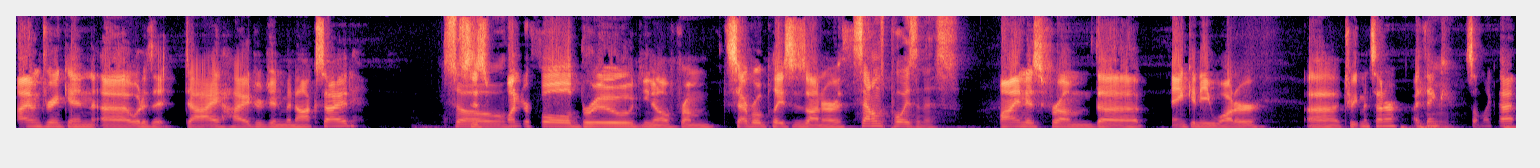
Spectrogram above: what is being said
I'm drinking, uh, what is it, dihydrogen monoxide. so It's this wonderful brew, you know, from several places on Earth. sounds poisonous. Mine is from the Ankeny Water uh, Treatment Center, I think, Mm. something like that.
